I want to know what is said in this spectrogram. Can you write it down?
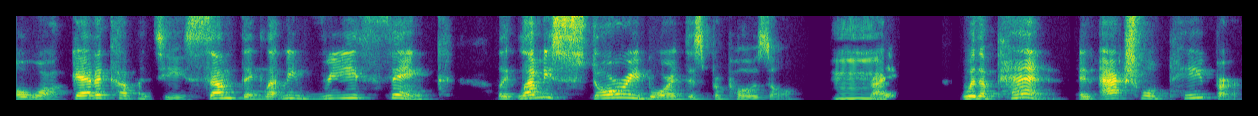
a walk, get a cup of tea, something, let me rethink, like, let me storyboard this proposal," Mm. right? With a pen, an actual paper,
